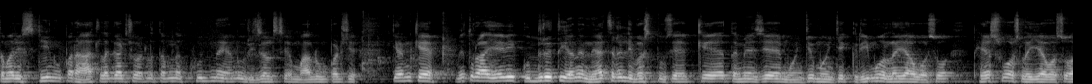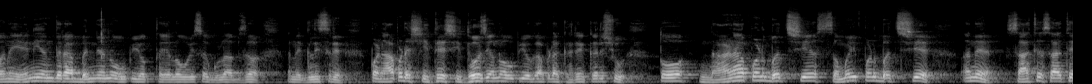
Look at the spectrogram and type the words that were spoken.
તમારી સ્કિન ઉપર હાથ લગાડશો એટલે તમને ખુદને એનું રિઝલ્ટ છે માલુમ પડશે. કેમ કે મિત્રો આ એવી કુદરતી અને નેચરલી વસ્તુ છે કે તમે જે મોંઘી મોંઘી ક્રીમો લઈ આવો છો ફેસવોશ લઈ આવો છો અને એની અંદર આ બંનેનો ઉપયોગ થયેલો હોય છે ગુલાબજળ અને ગ્લિસરીન. પણ આપણે સીધે સીધો જ એનો ઉપયોગ આપણા ઘરે કરીશું તો નાણાં પણ બચશે, સમય પણ બચશે અને સાથે સાથે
